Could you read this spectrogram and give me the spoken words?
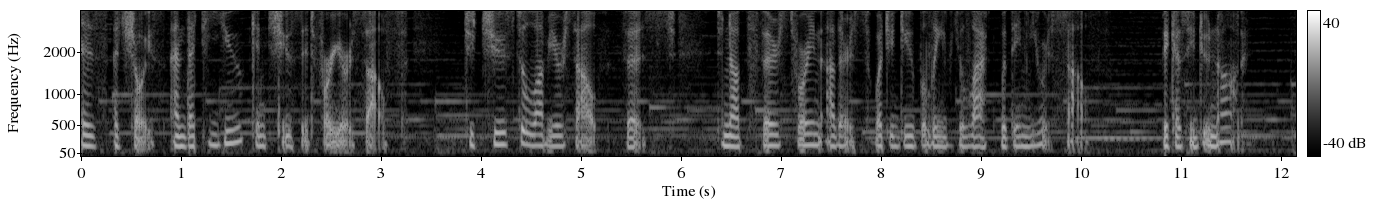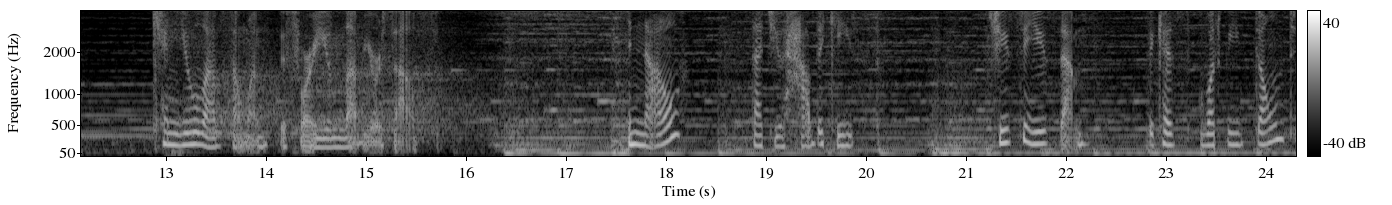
is a choice and that you can choose it for yourself. To choose to love yourself first do not thirst for in others what you do believe you lack within yourself, because you do not. Can you love someone before you love yourself? And now that you have the keys, choose to use them, because what we don't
